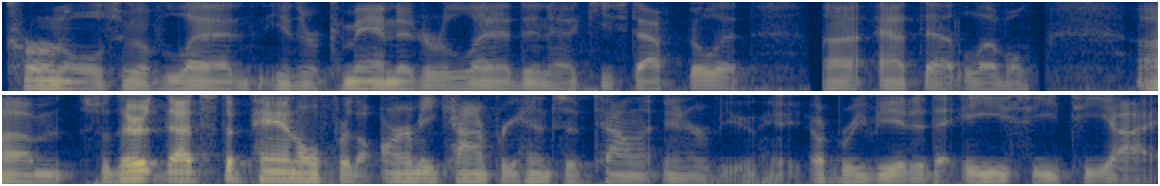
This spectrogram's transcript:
colonels who have led, either commanded or led in a key staff billet at that level. Um, so there, that's the panel for the Army Comprehensive Talent Interview, abbreviated the ACTI.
